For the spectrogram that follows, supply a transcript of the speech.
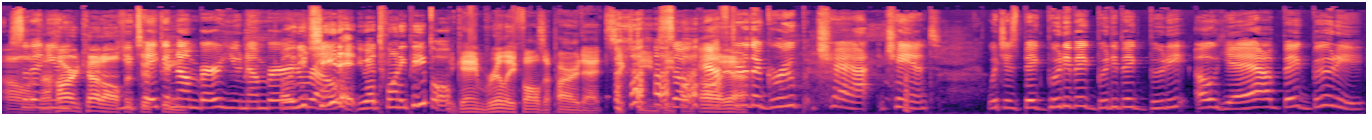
Oh, So then the you- hard cutoff. You at take a number. You number. Well, in a you row. cheated. You had 20 people. The game really falls apart at 16 people. So after yeah. the group chat chant, which is big booty, big booty, big booty. Oh yeah, big booty.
